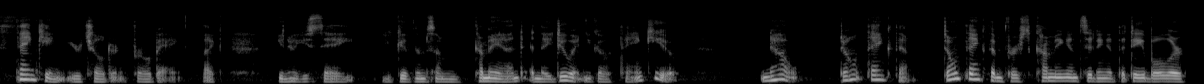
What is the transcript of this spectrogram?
thanking your children for obeying. Like, you know, you say, you give them some command and they do it, and you go, Thank you. No, don't thank them. Don't thank them for coming and sitting at the table or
